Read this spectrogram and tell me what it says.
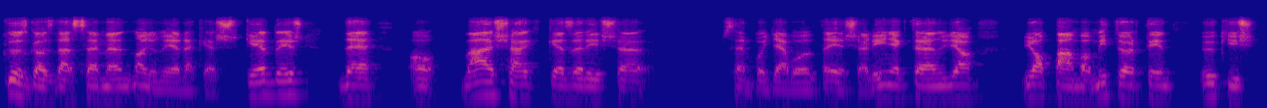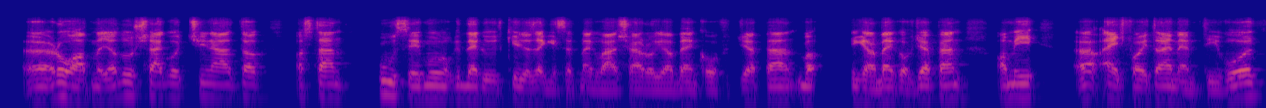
közgazdás szemben nagyon érdekes kérdés, de a válság kezelése szempontjából teljesen lényegtelen. Ugye a Japánban mi történt? Ők is rohadt nagy adósságot csináltak, aztán 20 év múlva derült ki, hogy az egészet megvásárolja a Bank of Japan, igen, a Bank of Japan, ami egyfajta MMT volt,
